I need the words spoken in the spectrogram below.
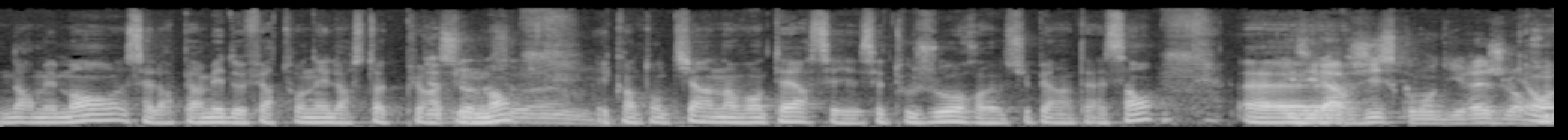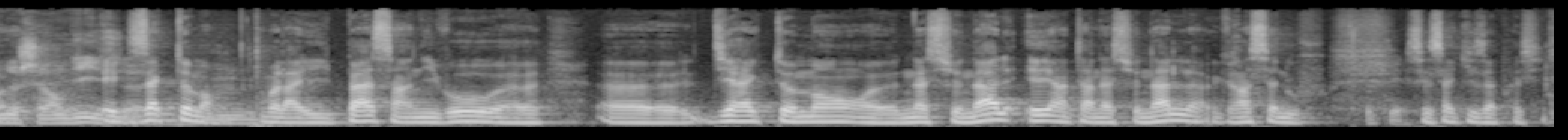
énormément, ça leur permet de faire tourner leur stock plus rapidement. Et quand on tient un inventaire, c'est toujours super intéressant. ils élargissent, comment dirais-je, leur zone de chalandise. Exactement. Hmm. Voilà, ils passent à un niveau directement national et international grâce à nous. C'est ça qu'ils apprécient.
